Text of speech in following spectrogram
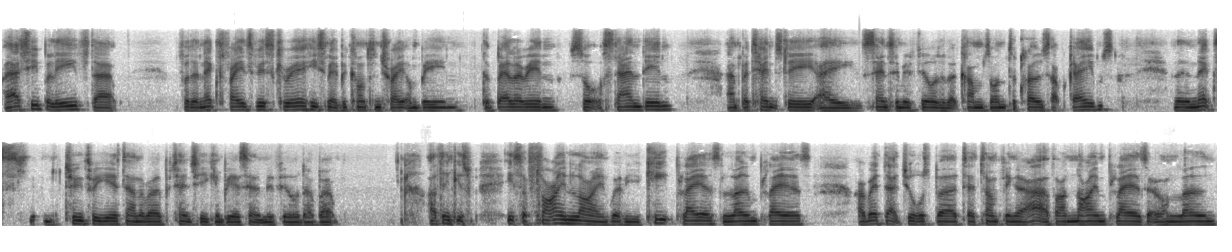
I actually believe that for the next phase of his career, he should maybe concentrate on being the Bellerin sort of stand in and potentially a centre midfielder that comes on to close up games. And then the next two, three years down the road, potentially he can be a centre midfielder. But I think it's it's a fine line whether you keep players, loan players. I read that George Bird said something out of our nine players that are on loan,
